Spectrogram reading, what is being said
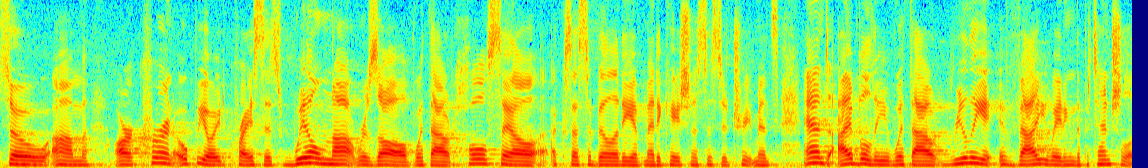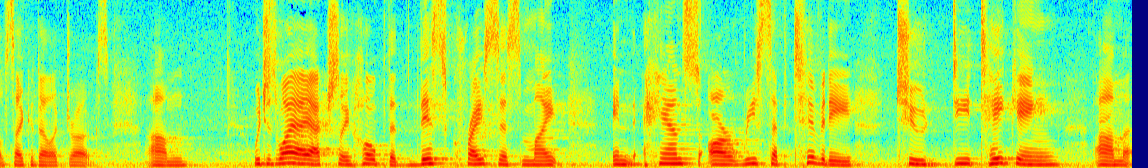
So, um, our current opioid crisis will not resolve without wholesale accessibility of medication assisted treatments, and I believe without really evaluating the potential of psychedelic drugs. Um, which is why I actually hope that this crisis might enhance our receptivity to taking um,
